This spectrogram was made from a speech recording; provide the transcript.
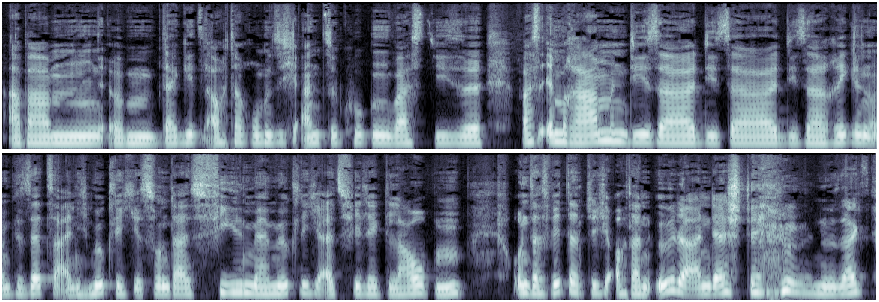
Aber ähm, da geht es auch darum, sich anzugucken, was diese, was im Rahmen dieser, dieser, dieser Regeln und Gesetze eigentlich möglich ist. Und da ist viel mehr möglich, als viele glauben. Und das wird natürlich auch dann öde an der Stelle, wenn du sagst,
